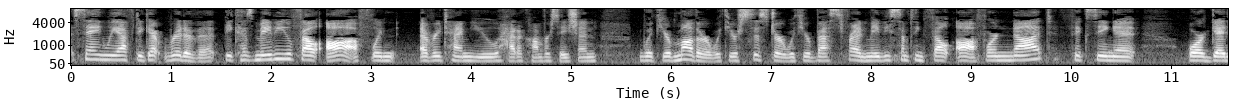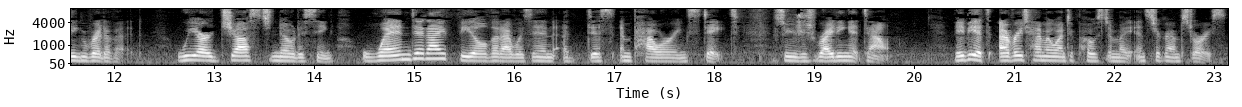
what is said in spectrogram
saying we have to get rid of it because maybe you fell off when every time you had a conversation with your mother, with your sister, with your best friend, maybe something felt off. We're not fixing it or getting rid of it. We are just noticing when did I feel that I was in a disempowering state? So you're just writing it down. Maybe it's every time I went to post in my Instagram stories.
